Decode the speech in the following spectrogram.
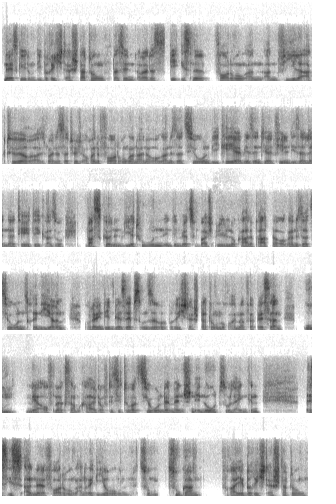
Ne, es geht um die Berichterstattung. Das sind, aber das ist eine Forderung an, an viele Akteure. Also ich meine, das ist natürlich auch eine Forderung an eine Organisation wie CARE. Wir sind ja in vielen dieser Länder tätig. Also was können wir tun, indem wir zum Beispiel lokale Partnerorganisationen trainieren oder indem wir selbst unsere Berichterstattung noch einmal verbessern, um mehr Aufmerksamkeit auf die Situation der Menschen in Not zu lenken. Es ist eine Forderung an Regierungen zum Zugang, freie Berichterstattung.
